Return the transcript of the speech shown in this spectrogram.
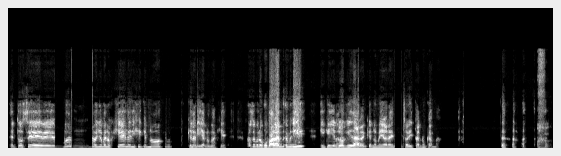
Entonces, bueno, Mm. yo me enojé, le dije que no, que, que la veía nomás que no se preocuparan de mí y que se olvidaran que no me iban a entrevistar nunca más.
